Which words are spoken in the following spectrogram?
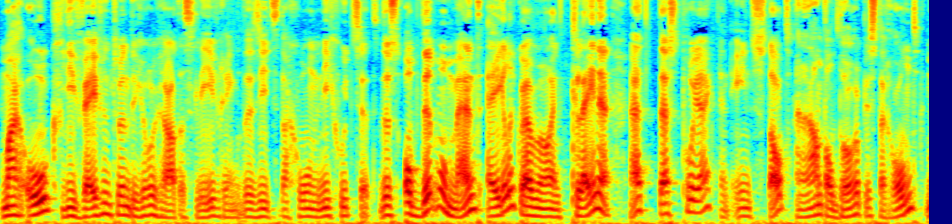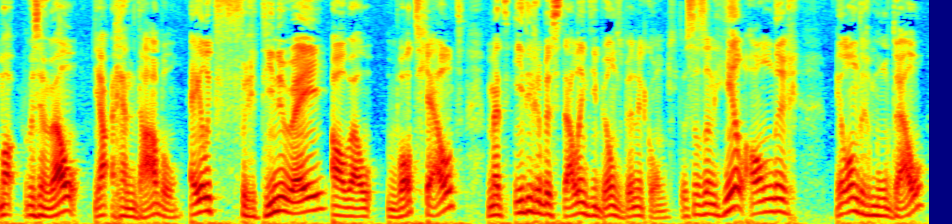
Maar ook die 25 euro gratis levering, dat is iets dat gewoon niet goed zit. Dus op dit moment eigenlijk, we hebben maar een kleine hè, testproject in één stad en een aantal dorpjes daar rond, maar we zijn wel ja, rendabel. Eigenlijk verdienen wij al wel wat geld met iedere bestelling die bij ons binnenkomt. Dus dat is een heel ander heel ander model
